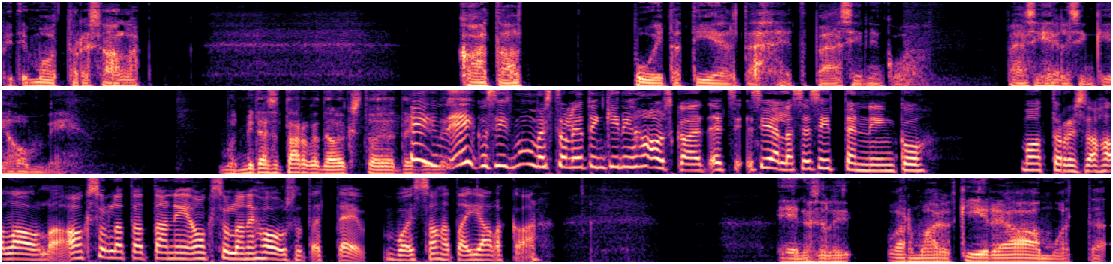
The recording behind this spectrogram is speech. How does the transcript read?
piti moottorisahalla kaataa puita tieltä, että pääsi, niin kuin, pääsi Helsinkiin hommiin. Mutta mitä se tarkoittaa, oliko toi jotenkin? Ei, ei kun siis mun mielestä oli jotenkin niin hauskaa, että, että siellä se sitten niin kuin moottorisaha laulaa. Onko sulla, tota, niin, onko sulla ne housut, ettei voi sahata jalkaan? Ei, no se oli varmaan aika kiire aamu, että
